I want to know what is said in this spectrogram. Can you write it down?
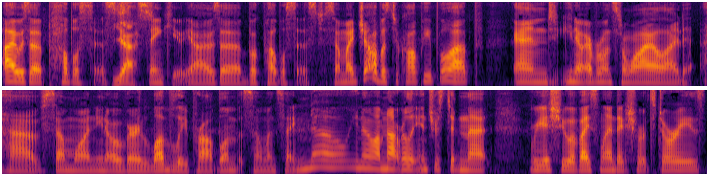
I was a publicist. Yes. Thank you. Yeah, I was a book publicist. So my job was to call people up and, you know, every once in a while I'd have someone, you know, a very lovely problem, but someone say, no, you know, I'm not really interested in that reissue of Icelandic short stories.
